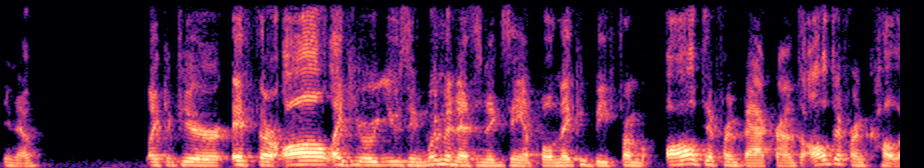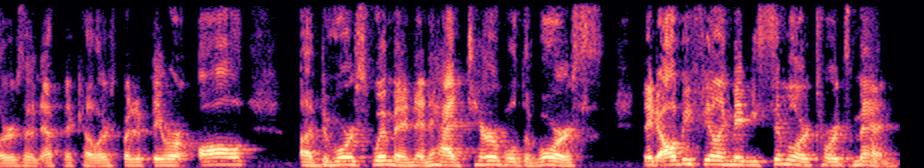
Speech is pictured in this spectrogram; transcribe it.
You know like if you're if they're all like you were using women as an example and they could be from all different backgrounds all different colors and ethnic colors but if they were all uh, divorced women and had terrible divorce they'd all be feeling maybe similar towards men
